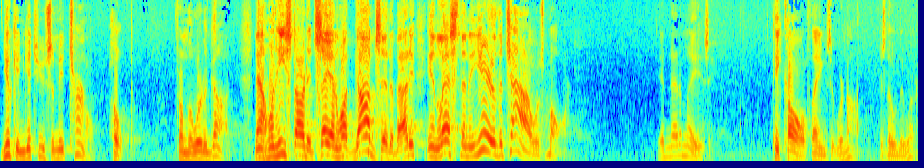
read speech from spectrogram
You can get you some eternal hope from the Word of God. Now, when he started saying what God said about him, in less than a year, the child was born. Isn't that amazing? He called things that were not as though they were,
